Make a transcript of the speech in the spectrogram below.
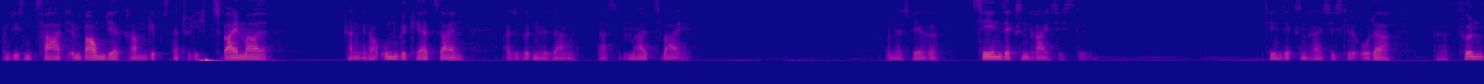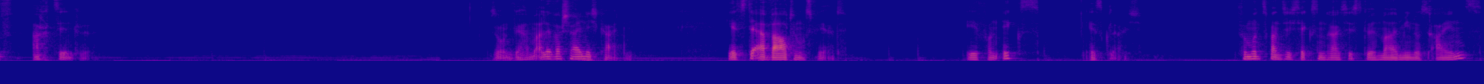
Und diesen Pfad im Baumdiagramm gibt es natürlich zweimal. Kann genau umgekehrt sein. Also würden wir sagen, das mal 2. Und das wäre 10 36. 10 36 oder 5 Achtzehntel. So, und wir haben alle Wahrscheinlichkeiten. Jetzt der Erwartungswert. e von x ist gleich 25 36 mal minus 1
